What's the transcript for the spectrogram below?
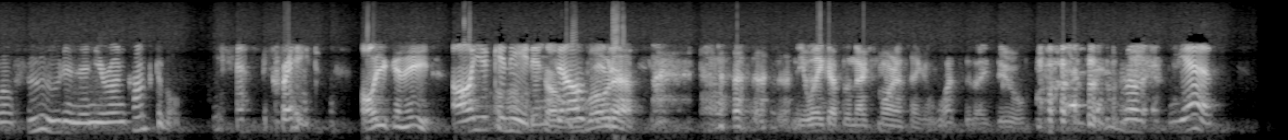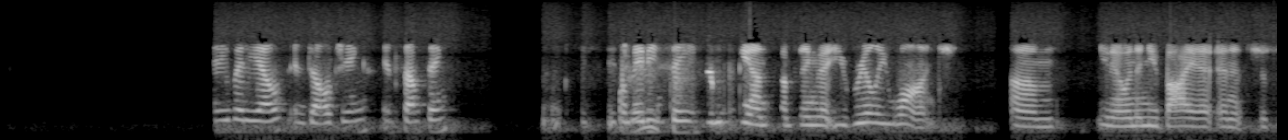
Well, food, and then you're uncomfortable. Yes, great. All you can eat. All you can eat. So Indulge load in it. up. And you wake up the next morning thinking, what did I do? well, yes. Anybody else indulging in something? It's Or maybe really- saying your money on something that you really want, um, you know, and then you buy it and it just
